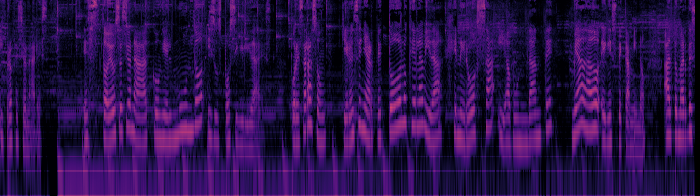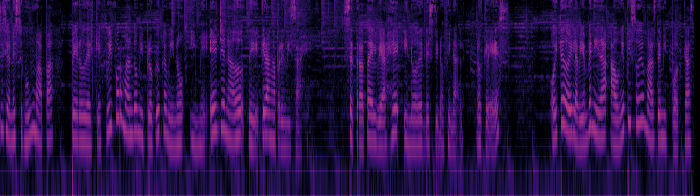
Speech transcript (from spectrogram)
y profesionales. Estoy obsesionada con el mundo y sus posibilidades. Por esa razón, quiero enseñarte todo lo que la vida generosa y abundante me ha dado en este camino, al tomar decisiones en un mapa, pero del que fui formando mi propio camino y me he llenado de gran aprendizaje. Se trata del viaje y no del destino final, ¿no crees? Hoy te doy la bienvenida a un episodio más de mi podcast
